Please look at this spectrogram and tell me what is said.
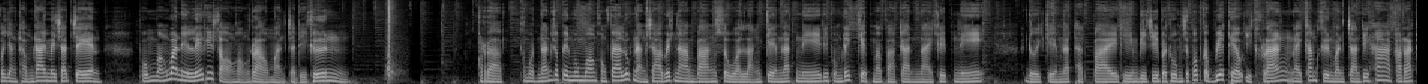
ก็ยังทำได้ไม่ชัดเจน ผมหวังว่าในเลขที่ 2 ของเรามันจะดีขึ้น ครับทั้งหมดนั้นก็เป็นมุมมองของแฟนลูกหนังชาวเวียดนามบางส่วนหลังเกมนัดนี้ที่ผมได้เก็บมาฝากกันในคลิปนี้โดยเกมนัดถัดไปทีม BG ปทุมจะพบกับเวียดเทลอีกครั้งในค่ำคืนวันจันทร์ที่ 5 กรก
